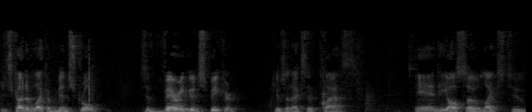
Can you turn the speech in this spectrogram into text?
He's kind of like a minstrel. He's a very good speaker, gives an excellent class, and he also likes to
